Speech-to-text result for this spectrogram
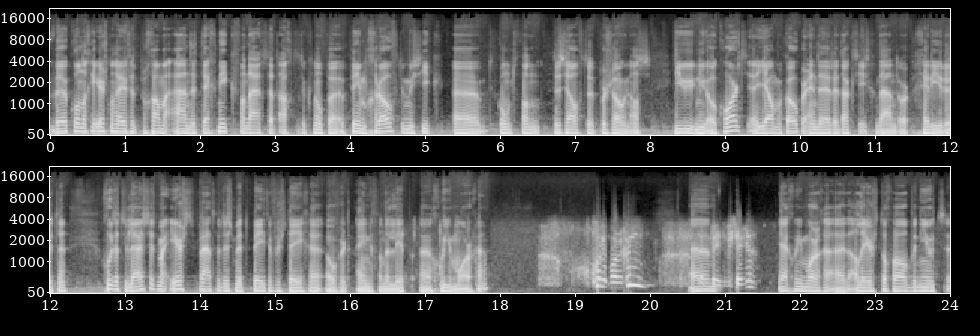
we kondigen eerst nog even het programma aan. De techniek vandaag staat achter de knoppen Pim Groof. De muziek uh, komt van dezelfde persoon als die u nu ook hoort. Uh, Jelmer Koper. En de redactie is gedaan door Gerry Rutte. Goed dat u luistert, maar eerst praten we dus met Peter Verstegen over het einde van de lip. Uh, goedemorgen. Goedemorgen, um, Peter Verstegen. Ja, goedemorgen. Uh, allereerst toch wel benieuwd uh,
